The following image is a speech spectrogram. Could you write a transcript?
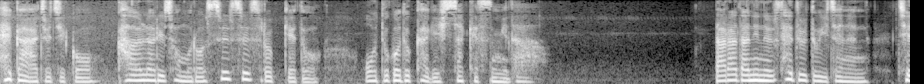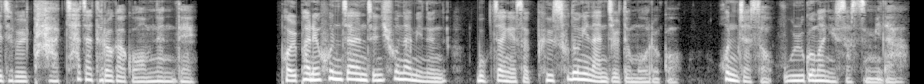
해가 아주 지고 가을날이 저물어 쓸쓸스럽게도 어둑어둑하기 시작했습니다. 날아다니는 새들도 이제는 제 집을 다 찾아 들어가고 없는데 벌판에 혼자 앉은 효남이는 목장에서 그 소동이 난 줄도 모르고 혼자서 울고만 있었습니다.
